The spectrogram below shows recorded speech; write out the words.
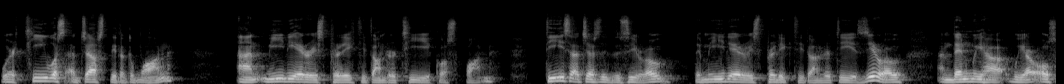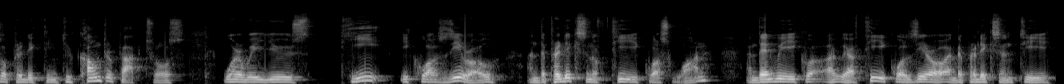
where t was adjusted at 1 and mediator is predicted under t equals 1. t is adjusted to 0, the mediator is predicted under t is 0 and then we, have, we are also predicting two counterfactuals where we use t equals 0 and the prediction of t equals 1 and then we, equal, uh, we have t equals 0 and the prediction t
